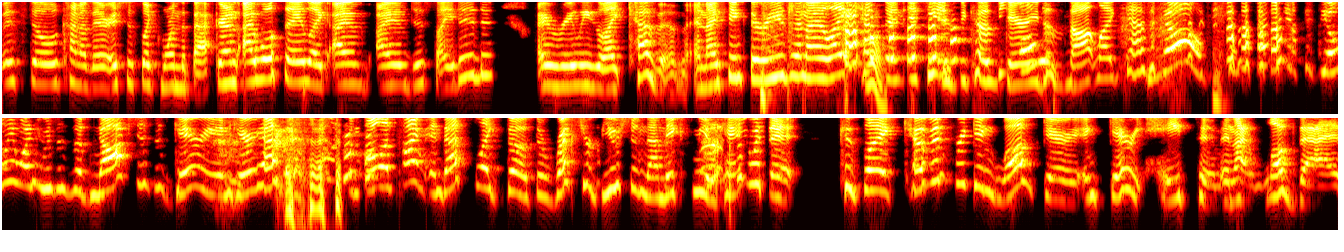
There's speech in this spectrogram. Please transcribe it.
is still kind of there. It's just like more in the background. I will say, like I've I've decided I really like Kevin, and I think the reason I like Kevin is he Is is because Gary only- does not like Kevin. no, because Kevin is the only one who's as obnoxious as Gary, and Gary has to deal with him all the time, and that's like the the retribution that makes me okay with it. Cause like Kevin freaking loves Gary, and Gary hates him, and I love that.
